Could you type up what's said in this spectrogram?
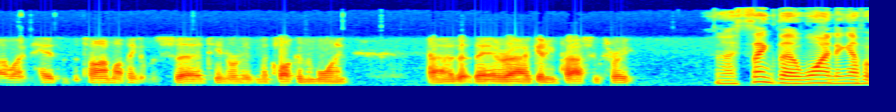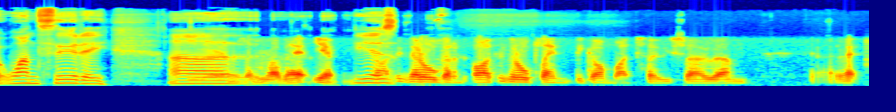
I won't hazard the time. I think it was uh, ten or eleven o'clock in the morning uh, that they're uh, getting passing through. And I think they're winding up at 1.30. Uh, yeah, something like that. Yeah. Yes. I think they're all going. To, I think they're all planning to be gone by two. So um, that's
